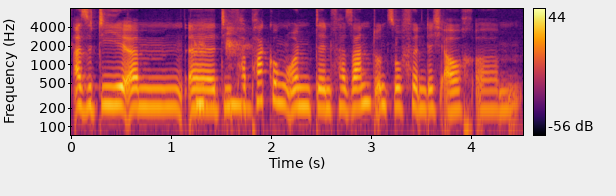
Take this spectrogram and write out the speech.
also die, ähm, äh, die Verpackung und den Versand und so finde ich auch, ähm,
